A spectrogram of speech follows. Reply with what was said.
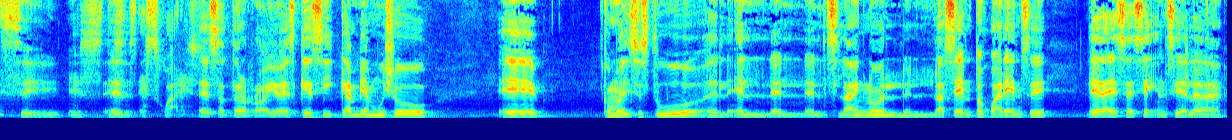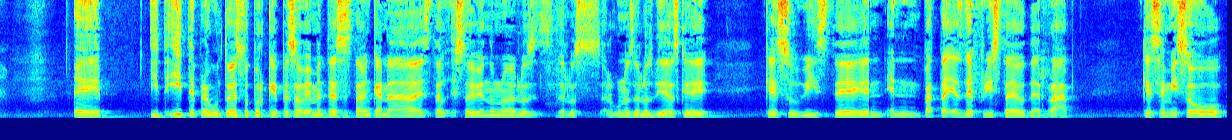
Sí. Es, es, es Juárez. Es otro rollo. Es que sí cambia mucho. eh, como dices tú, el, el- el- el slang, ¿no? El, acento juarense le da esa esencia. le da- Eh, y, y te pregunto esto porque, pues, obviamente has estado en Canadá. está- estuve viendo uno de los, de los, algunos de los videos que, que subiste en, en batallas de freestyle, de rap, que se me hizo,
